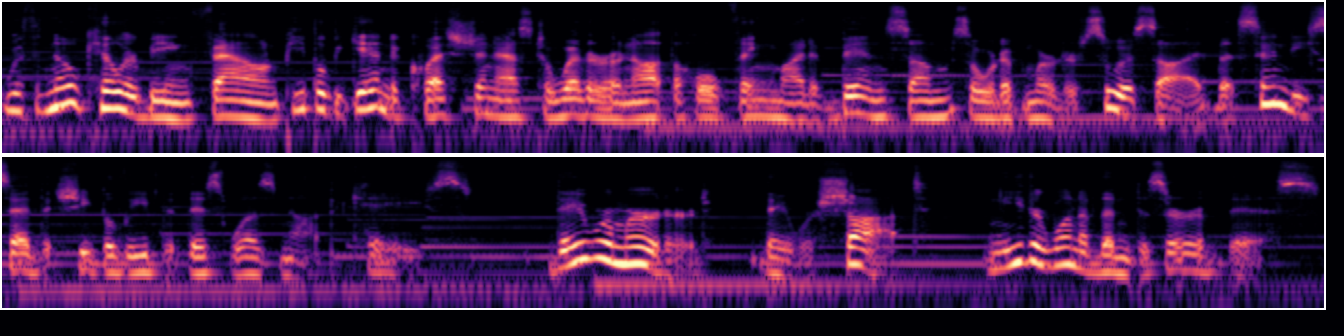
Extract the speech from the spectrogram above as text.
With no killer being found, people began to question as to whether or not the whole thing might have been some sort of murder-suicide, but Cindy said that she believed that this was not the case. They were murdered, they were shot, neither one of them deserved this.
